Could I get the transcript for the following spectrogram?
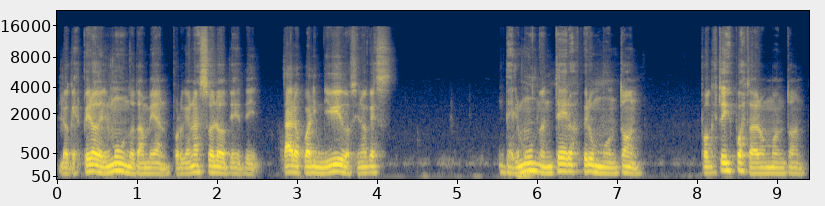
Lo que espero del mundo también, porque no es solo de, de tal o cual individuo, sino que es del mundo entero, espero un montón. Porque estoy dispuesto a dar un montón.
